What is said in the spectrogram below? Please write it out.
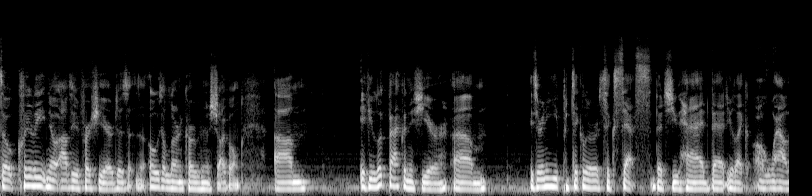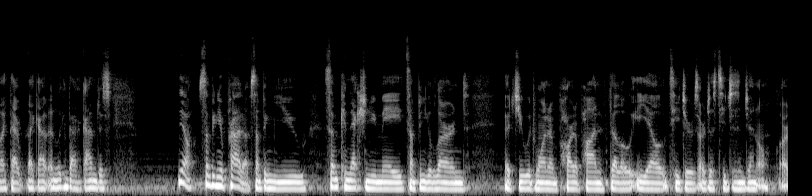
so clearly, you know, obviously, your first year, there's always a learning curve and a struggle. Um, if you look back on this year, um, is there any particular success that you had that you're like, oh wow, like that, like, I, and looking back, like, I'm just, you know, something you're proud of, something you, some connection you made, something you learned that you would want to impart upon fellow EL teachers or just teachers in general, or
